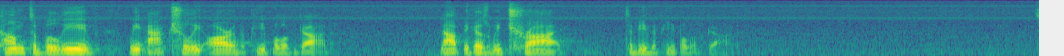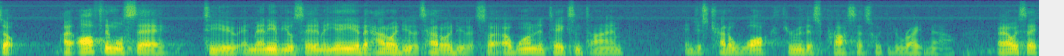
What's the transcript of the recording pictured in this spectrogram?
come to believe we actually are the people of God, not because we try to be the people of God. So, I often will say to you, and many of you will say to me, Yeah, yeah, but how do I do this? How do I do this? So, I wanted to take some time and just try to walk through this process with you right now. I always say,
